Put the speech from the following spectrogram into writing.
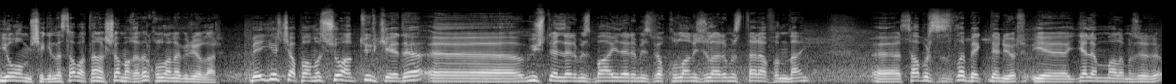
yoğun bir şekilde sabahtan akşama kadar kullanabiliyorlar. Beygir çapamız şu an Türkiye'de e, müşterilerimiz, bayilerimiz ve kullanıcılarımız tarafından e, sabırsızlıkla bekleniyor. E, gelen malımızı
